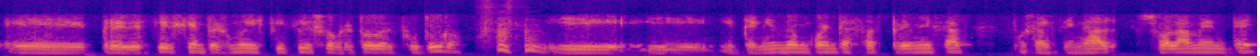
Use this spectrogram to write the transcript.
eh, predecir siempre es muy difícil, sobre todo el futuro. Y, y, teniendo en cuenta estas premisas, pues al final solamente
